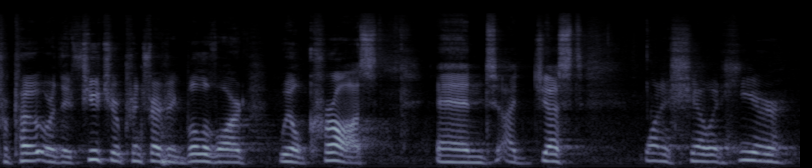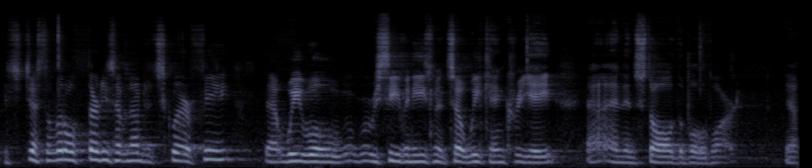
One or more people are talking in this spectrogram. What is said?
proposed, or the future Prince Frederick Boulevard will cross. And I just want to show it here. It's just a little 3,700 square feet that we will receive an easement so we can create uh, and install the boulevard. Yeah.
